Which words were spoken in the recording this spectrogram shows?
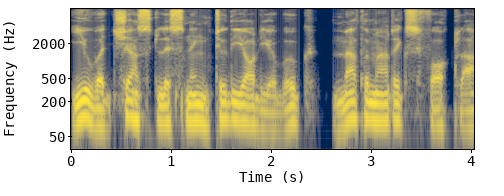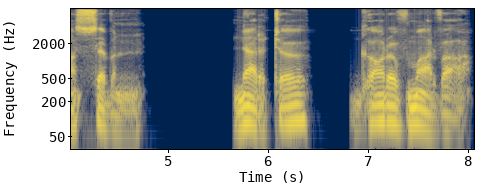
You were just listening to the audiobook Mathematics for Class 7. Narrator Gaurav Marva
